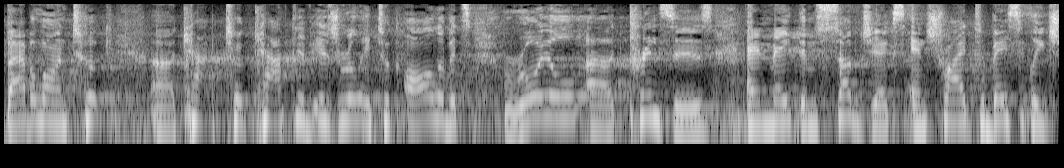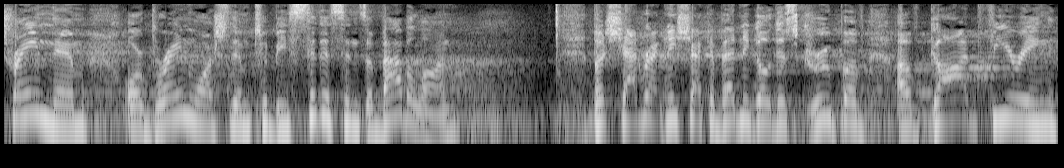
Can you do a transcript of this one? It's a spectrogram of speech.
Babylon took, uh, cap, took captive Israel. It took all of its royal uh, princes and made them subjects and tried to basically train them or brainwash them to be citizens of Babylon. But Shadrach, Meshach, Abednego, this group of, of God fearing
